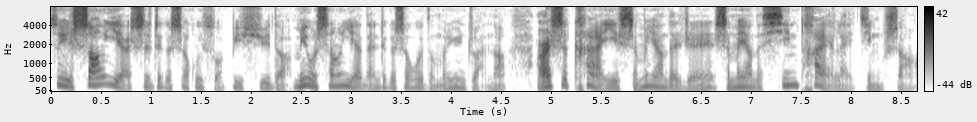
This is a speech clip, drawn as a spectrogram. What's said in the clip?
所以商业是这个社会所必须的。没有商业，咱这个社会怎么运转呢？而是看以什么样的人、什么样的心态来经商。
